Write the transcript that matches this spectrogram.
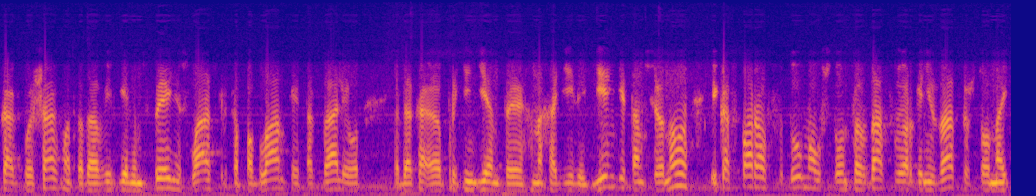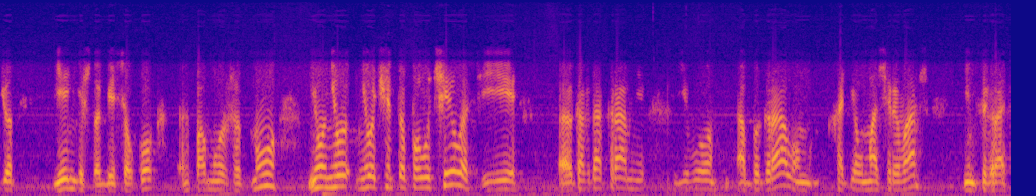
как бы шахмат, когда Вильгельм Стейнис, Ласкер, Капабланка и так далее, вот, когда э, претенденты находили деньги, там все. Ну, и Каспаров думал, что он создаст свою организацию, что он найдет деньги, что Беселкок э, поможет. Ну, у него не, не очень-то получилось, и э, когда Крамник его обыграл, он хотел матч-реванш, ним сыграть,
